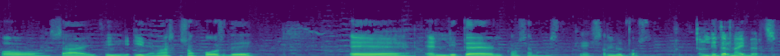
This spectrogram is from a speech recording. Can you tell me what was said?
o Inside y, y demás, que son juegos de eh, el Little, ¿cómo se llama este que salió el 2? El Little Nightmares.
